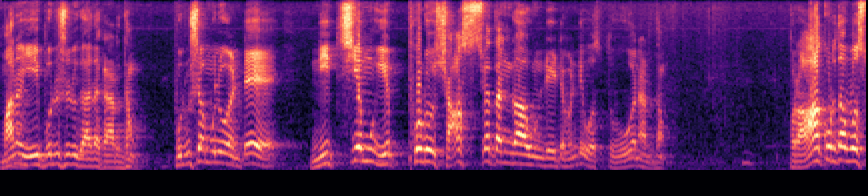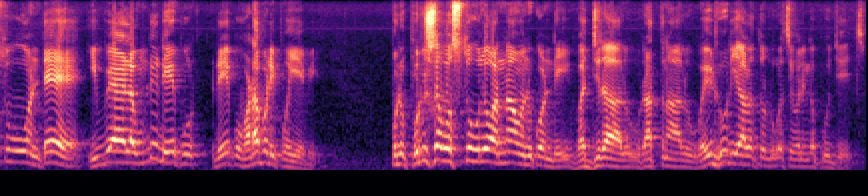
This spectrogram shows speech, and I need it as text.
మనం ఈ పురుషుడు కాదు అక్కడ అర్థం. పురుషములు అంటే నిత్యము ఎప్పుడు శాశ్వతంగా ఉండేటువంటి వస్తువు అని అర్థం. ప్రాకృత వస్తువు అంటే ఇవేళ ఉండి రేపు రేపు వడబడిపోయేవి. ఇప్పుడు పురుష వస్తువులు అన్నాం అనుకోండి వజ్రాలు రత్నాలు వైఢూర్యాలతో కూడా శివలింగ పూజ చేయొచ్చు.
